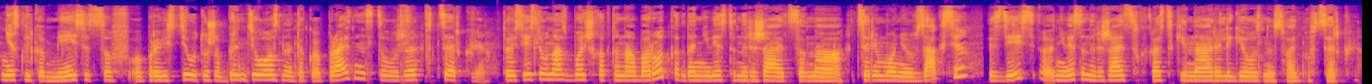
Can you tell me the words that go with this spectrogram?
несколько месяцев э, провести вот уже грандиозное такое празднество уже в церкви. То есть если у нас больше как-то наоборот, когда невеста наряжается на церемонию в ЗАГСе, здесь невеста наряжается как раз-таки на религиозную свадьбу в церкви.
